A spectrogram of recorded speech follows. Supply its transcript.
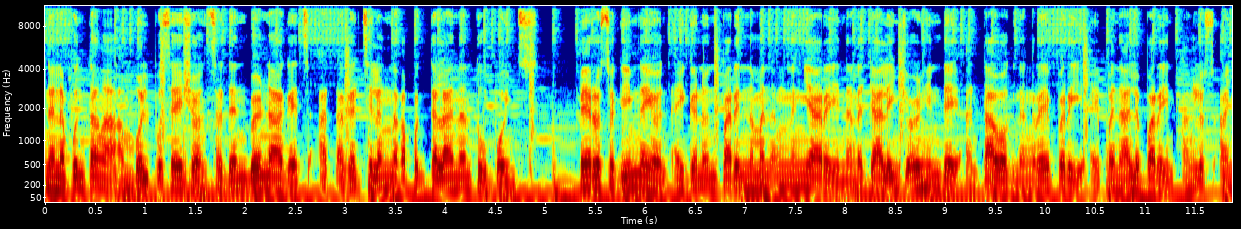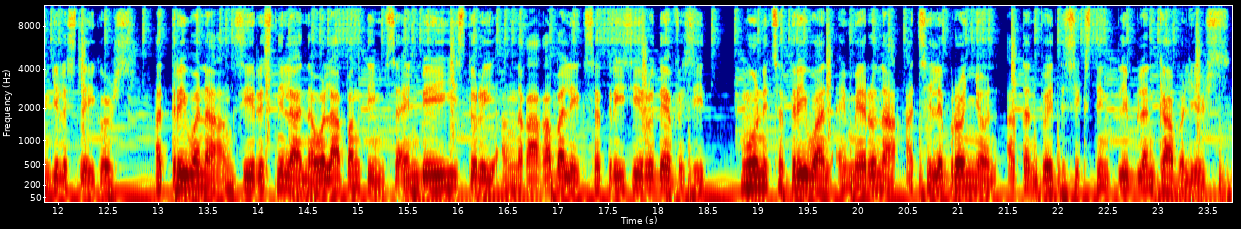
na napunta nga ang ball possession sa Denver Nuggets at agad silang nakapagtala ng 2 points. Pero sa game na yon ay ganun pa rin naman ang nangyari na na-challenge or hindi ang tawag ng referee ay panalo pa rin ang Los Angeles Lakers. At 3-1 na ang series nila na wala pang team sa NBA history ang nakakabalik sa 3-0 deficit. Ngunit sa 3-1 ay meron na at si Lebron yon at ang 2016 Cleveland Cavaliers.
